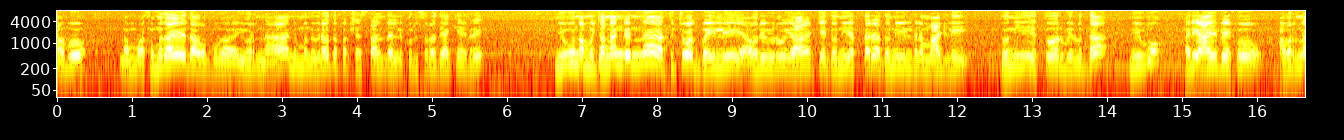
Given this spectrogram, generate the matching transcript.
ನಾವು ನಮ್ಮ ಸಮುದಾಯದ ಒಬ್ಬ ಇವ್ರನ್ನ ನಿಮ್ಮನ್ನು ವಿರೋಧ ಪಕ್ಷ ಸ್ಥಾನದಲ್ಲಿ ಕುರಿಸಿರೋದು ಯಾಕೆ ಹೇಳ್ರಿ? ನೀವು ನಮ್ಮ ಜನಾಂಗನ ತುಚ್ಚವಾಗಿ ಬೈಲಿ ಅವರಿವರು ಯಾಕೆ ಧ್ವನಿ ಎತ್ತಾರೆ, ಧ್ವನಿ ಇಲ್ದರೆ ಮಾಡಲಿ. ಧ್ವನಿ ಎತ್ತುವವ್ರ ವಿರುದ್ಧ ನೀವು ಹರಿ ಆಯ್ಬೇಕು. ಅವ್ರನ್ನ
